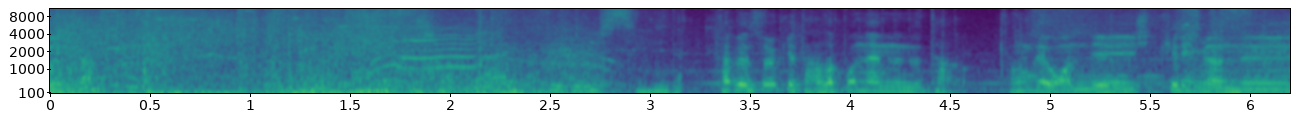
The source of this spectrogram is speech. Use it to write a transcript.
어, 공 있나? 탑에서 이렇게 다섯 번 했는데 타, 상대 원딜 10킬이면은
